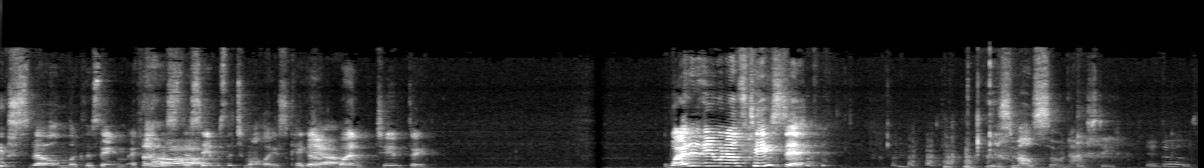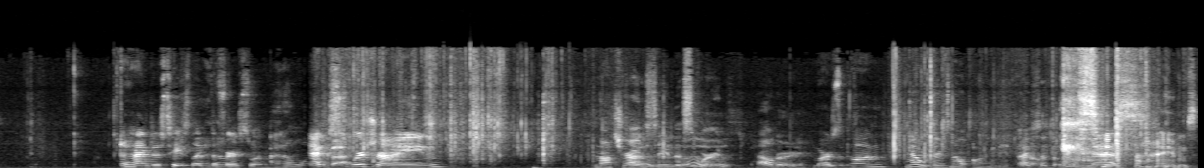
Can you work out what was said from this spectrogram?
like smell and look the same. I feel like this is the same as the tamales. Okay, go. Yeah. One, two, three. Why didn't anyone else taste it? It smells so nasty. It does. It kind of just tastes like I the first one. I don't like Next, that. we're trying Not sure how to say this ooh, word. it's Powdery. Marzipan. No, there's no R in it. I've Oh. said that like six times.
